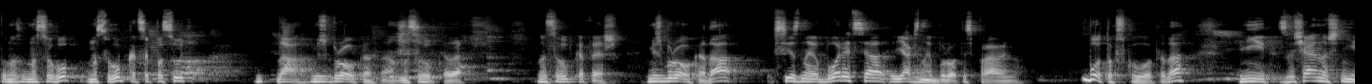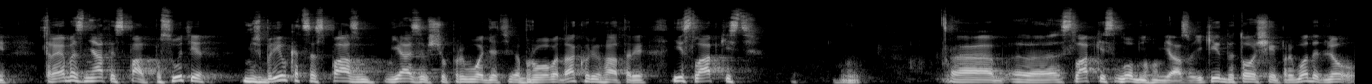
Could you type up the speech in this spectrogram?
то носогуб, носогубка це по суті. Да, міжбровка, да, носогубка, да. Носогубка теж. Міжбровка, да? всі з нею борються. Як з нею боротись правильно? Ботокс колоти, да? Ні, звичайно ж ні. Треба зняти спазм. По суті, міжбрівка це спазм м'язів, що приводять брови, да, корюгаторі, і слабкість. е, е, Слабкість лобного м'язу, який до того ще й приводить для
